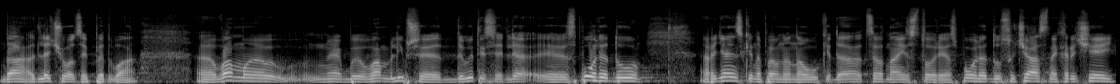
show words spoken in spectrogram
Да? Для чого цей P2? Е, Вам, ну, якби, вам ліпше дивитися для, з погляду радянської, напевно, науки, да? це одна історія. З погляду сучасних речей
